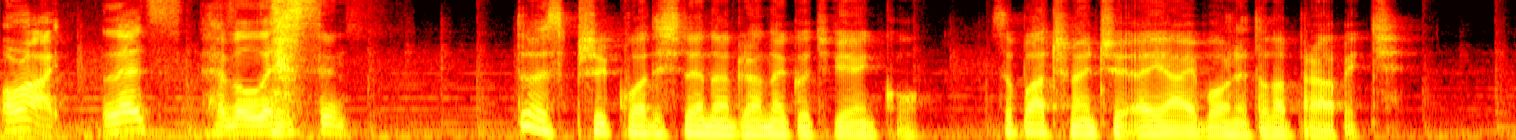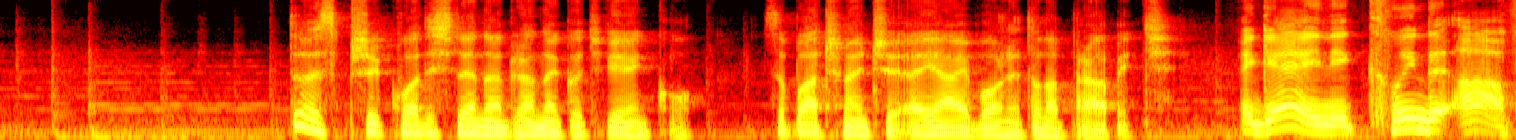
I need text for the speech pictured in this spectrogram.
Alright, let's have a listen. To jest przykład źle nagranego dźwięku. Zobaczmy, czy AI może to naprawić. To jest przykład źle nagranego dźwięku. Zobaczmy, czy AI może to naprawić. Again, it cleaned it up,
